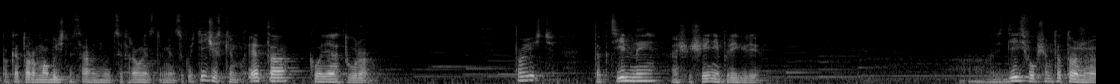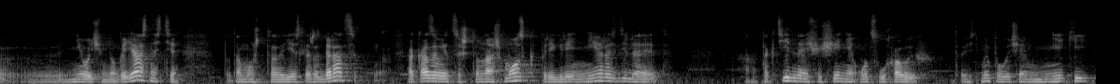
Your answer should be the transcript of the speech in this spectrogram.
по которому обычно сравнивают цифровой инструмент с акустическим, это клавиатура. То есть тактильные ощущения при игре. Здесь, в общем-то, тоже э, не очень много ясности, потому что, если разбираться, оказывается, что наш мозг при игре не разделяет а, тактильные ощущения от слуховых. То есть мы получаем некий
